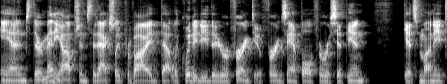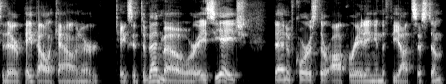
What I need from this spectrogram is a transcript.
And there are many options that actually provide that liquidity that you're referring to. For example, if a recipient gets money to their PayPal account or takes it to Venmo or ACH, then of course they're operating in the fiat system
